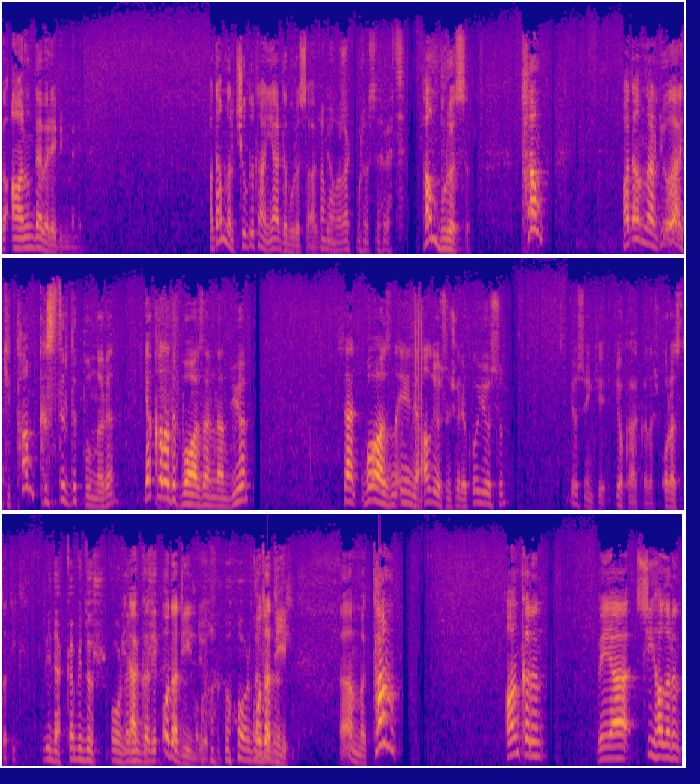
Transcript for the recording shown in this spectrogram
ve anında verebilmeli. Adamları çıldırtan yer de burası abi. Tam olarak burası evet. Tam burası. Tam adamlar diyorlar ki tam kıstırdık bunları. Yakaladık boğazlarından diyor. Sen boğazına elini alıyorsun şöyle koyuyorsun. Diyorsun ki yok arkadaş orası da değil. Bir dakika bir dur. Orada Bir dakika dur. değil o da değil diyorsun. Orada o da bir dur. değil. Tamam mı? Tam Ankara'nın veya SİHA'ların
